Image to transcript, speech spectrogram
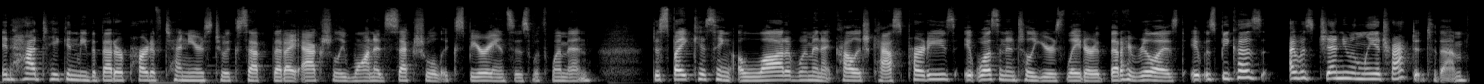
It had taken me the better part of 10 years to accept that I actually wanted sexual experiences with women. Despite kissing a lot of women at college cast parties, it wasn't until years later that I realized it was because I was genuinely attracted to them.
